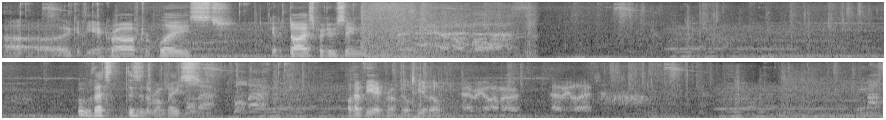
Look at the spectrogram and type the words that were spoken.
Uh, get the aircraft replaced. Get a dice producing. Ooh, that's this is the wrong base. I'll have the aircraft built here though. Heavy armor, heavy lance. We must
